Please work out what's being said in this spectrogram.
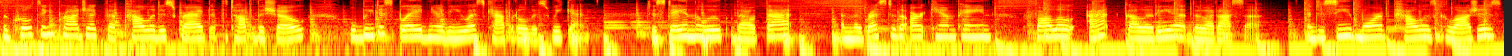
The quilting project that Paola described at the top of the show will be displayed near the U.S. Capitol this weekend. To stay in the loop about that and the rest of the art campaign, follow at Galeria de la Raza. And to see more of Paola's collages,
